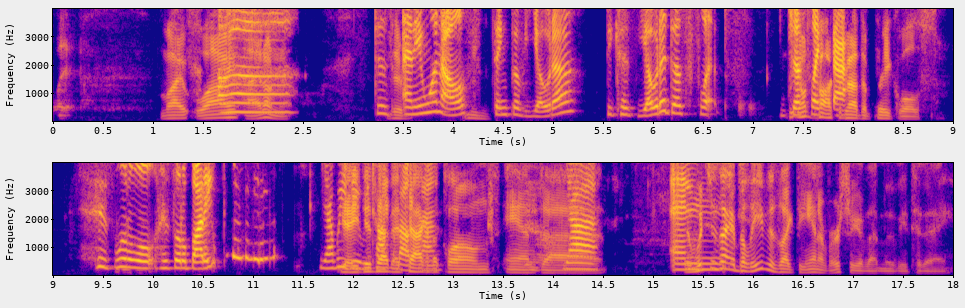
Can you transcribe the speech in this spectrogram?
Flip. Why? Why? I don't know. Uh, Does They're- anyone else Mm. think of Yoda? Because Yoda does flips We just don't like talk that. about the prequels. his little his little body. Yeah, we yeah, do. he we did talk that about Attack them. of the Clones, and uh, Yeah, and which is I believe is like the anniversary of that movie today.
